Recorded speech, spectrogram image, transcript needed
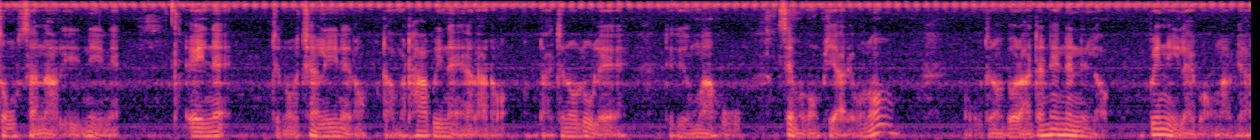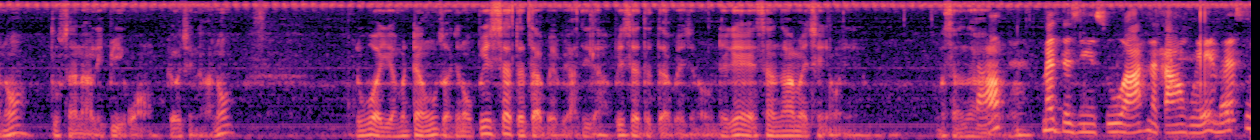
ဆုံးဆန္ဒလေးနေနဲ့အိမ်နဲ့ကျွန်တော်ခြံလေးနဲ့တော့ဒါမထားပေးနိုင်ရတာတော့ဒါကျွန်တော်တို့လည်းတကယ်မှဟိုစိတ်မကောင်းဖြစ်ရတယ်ပေါ့နော်ဟိုကျွန်တော်ပြောတာတစ်နှစ်နှစ်နှစ်လောက်ပြင်းနေလိုက်ပါအောင်လားဗျာနော်သူစန္ဒာလေးပြည့်အောင်ပြောချင်တာနော်လူဘဝကြီးကမတန်ဘူးဆိုတော့ကျွန်တော်ပေးဆက်တက်တက်ပဲဗျာဒီလားပေးဆက်တက်တက်ပဲကျွန်တော်တကယ်ဆန်စားမဲ့ချိန်ရောရင် မဆန်စားဘူးမတ်တဇင်ဆိုးက2000ခွဲမတ်စု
